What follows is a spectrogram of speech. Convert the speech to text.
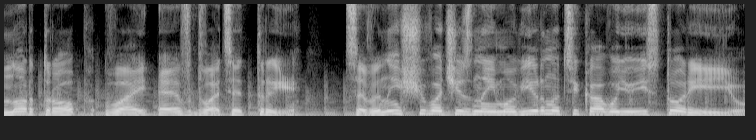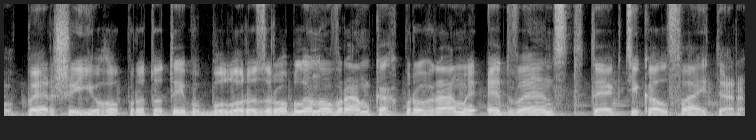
Northrop YF-23. Це винищувач із неймовірно цікавою історією. Перший його прототип було розроблено в рамках програми Advanced Tactical Fighter.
